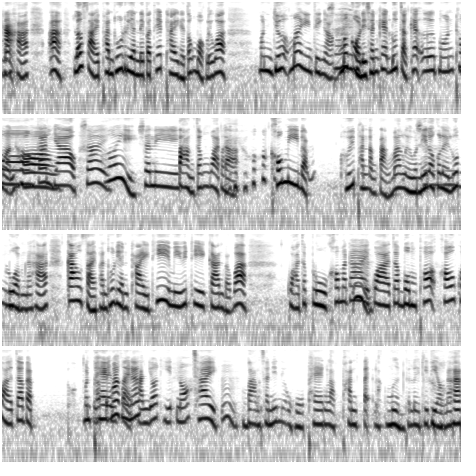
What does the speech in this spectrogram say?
ค่ะนะคะอะแล้วสายพันธุ์ทุเรียนในประเทศไทยเนี่ยต้องบอกเลยว่ามันเยอะมากจริงๆอะใช่เมื่อก่อนดิฉันแค่รู้จักแค่เออหมอนทหมออนทองงก้านยาว ใช่ เฮ้ยชะนี ต่างจังหวัดอะเขามีแบบ เฮ้ยพันธุ์ต่างๆ มากเลยวันนี้ใช่เราก็เลยรวบรวมนะคะเก้าสายพันธุ์ทุเรียนไทยที่มีวิธีการแบบว่ากว่าจะปลูกเข้ามาได้อืมกว่าจะบ่มเพาะเขากว่าจะแบบมันแพงมากเลยแวนะป็สพันธุ์ยอดฮิตเนาะใช่อืมบางชนิดเนี่ยโอ้โหแพงหลักพันแตะหลักหมื่นกันเลยทีเดียวนะคะ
